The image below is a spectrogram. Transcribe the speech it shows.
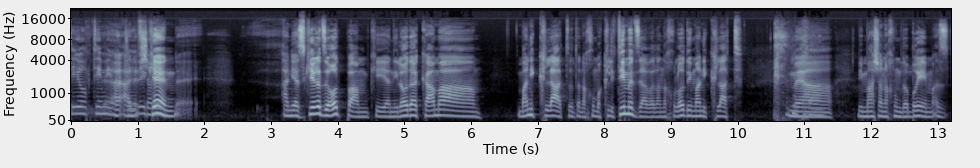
תהיו אופטימיות, זה אני- אפשרי. כן, אני אזכיר את זה עוד פעם, כי אני לא יודע כמה... מה נקלט. זאת אומרת, אנחנו מקליטים את זה, אבל אנחנו לא יודעים מה נקלט מה, ממה שאנחנו מדברים. אז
